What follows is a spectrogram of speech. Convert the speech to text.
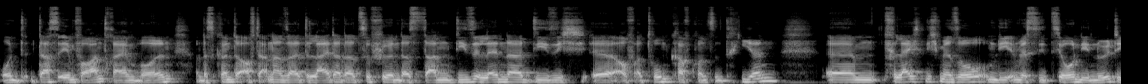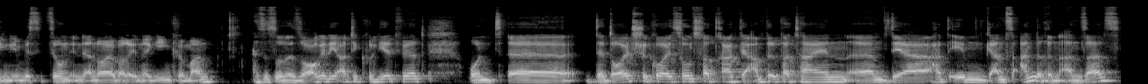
und das eben vorantreiben wollen. Und das könnte auf der anderen Seite leider dazu führen, dass dann diese Länder, die sich äh, auf Atomkraft konzentrieren, ähm, vielleicht nicht mehr so um die Investitionen, die nötigen Investitionen in erneuerbare Energien kümmern. Es ist so eine Sorge, die artikuliert wird. Und äh, der deutsche Koalitionsvertrag der Ampelparteien, ähm, der hat eben einen ganz anderen Ansatz.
